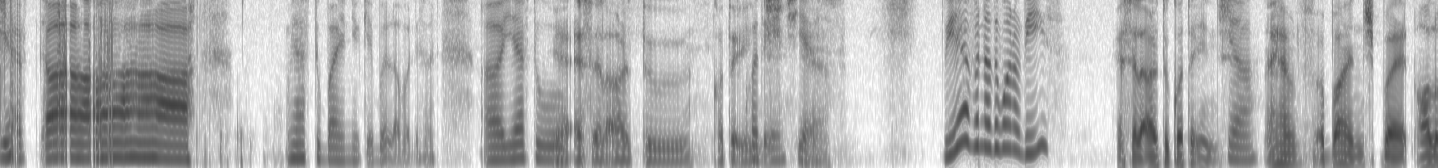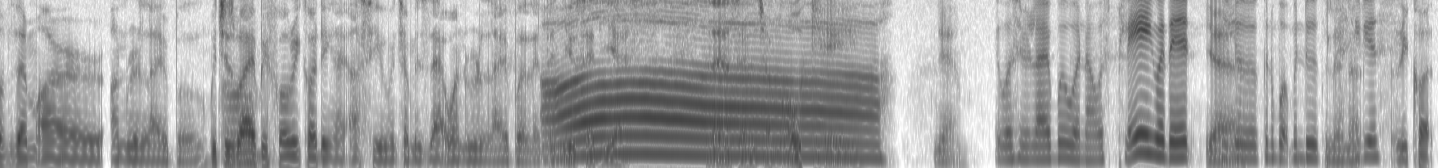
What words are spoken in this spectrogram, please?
You have ah. we have to buy a new cable lah for this one. Uh, you have to Yeah, SLR to quarter inch. quarter inch. Yeah. Yes. Do you have another one of these? SLR to quarter inch. Yeah. I have a bunch, but all of them are unreliable. Which is why Oh. before recording, I asked you, macam, is that one reliable? And then you said yes. then I said, okay. Ah. Yeah. It was reliable when I was playing with it. Yeah. Bila kena buat benda Bila serious. record,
